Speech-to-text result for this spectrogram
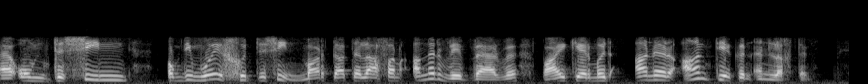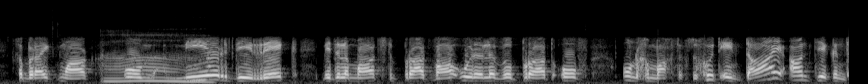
uh om te sien om die mooi goed te sien maar dat hulle van ander webwerwe baie keer moet ander aanteken inligting gebruik maak ah. om meer direk met hulle maats te praat waaroor hulle wil praat of ongemagtig so goed en daai aanteken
